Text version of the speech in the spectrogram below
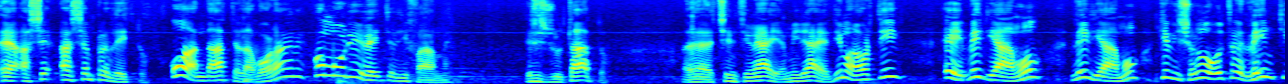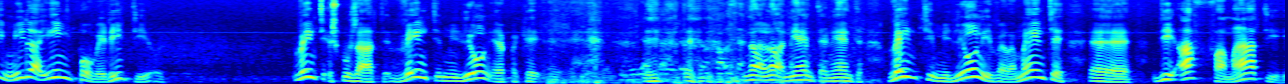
eh, ha, se- ha sempre detto o andate a lavorare o morirete di fame. Il risultato, eh, centinaia, migliaia di morti e vediamo, vediamo che vi sono oltre 20.000 impoveriti. 20, scusate, 20 milioni, eh, perché... Eh, no, no, niente, niente. 20 milioni veramente eh, di affamati,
